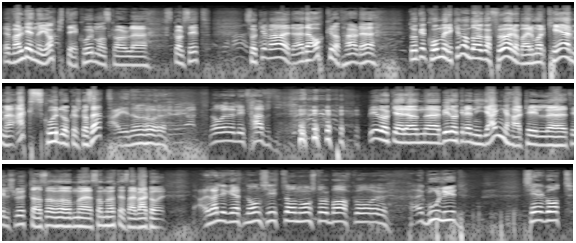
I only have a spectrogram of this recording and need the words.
Det er veldig nøyaktig hvor man skal, eh, skal sitte. Skal ikke være, Er akkurat her det Dere kommer ikke noen dager før og bare markerer med X hvor dere skal sitte? Nei, nå, nå, er det litt hevd. blir, dere en, blir, dere en, gjeng her til, til slutt altså, som, som, møtes her hvert år? Ja, det er veldig greit. Noen sitter og noen står bak. og God lyd. Ser godt.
